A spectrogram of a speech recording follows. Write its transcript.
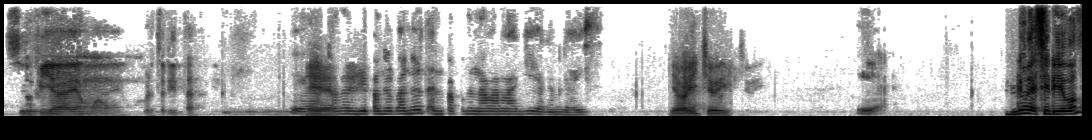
Sylvia yang mau bercerita. Ya, Iya. karena dipanggil-panggil tanpa pengenalan lagi ya kan guys. yoi cuy. Iya. ini nggak sih dia bang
